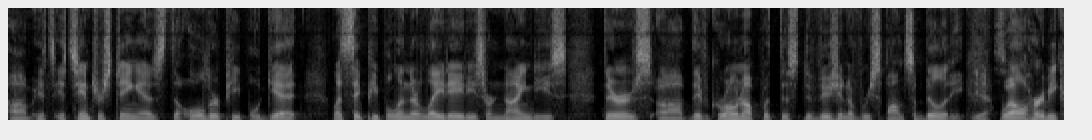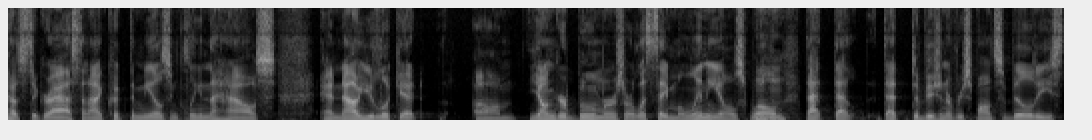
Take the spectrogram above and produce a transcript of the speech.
um, it's it's interesting as the older people get. Let's say people in their late 80s or 90s, there's uh, they've grown up with this division of responsibility. Yes. Well, Herbie cuts the grass, and I cook the meals and clean the house. And now you look at um, younger boomers, or let's say millennials. Well, Mm-hmm. that that that division of responsibilities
